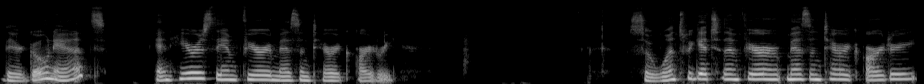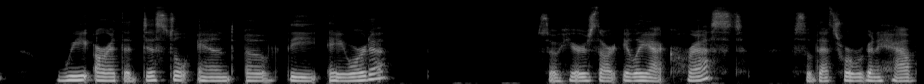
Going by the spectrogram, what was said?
their gonads. And here is the inferior mesenteric artery. So once we get to the inferior mesenteric artery, we are at the distal end of the aorta. So here's our iliac crest. So that's where we're going to have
